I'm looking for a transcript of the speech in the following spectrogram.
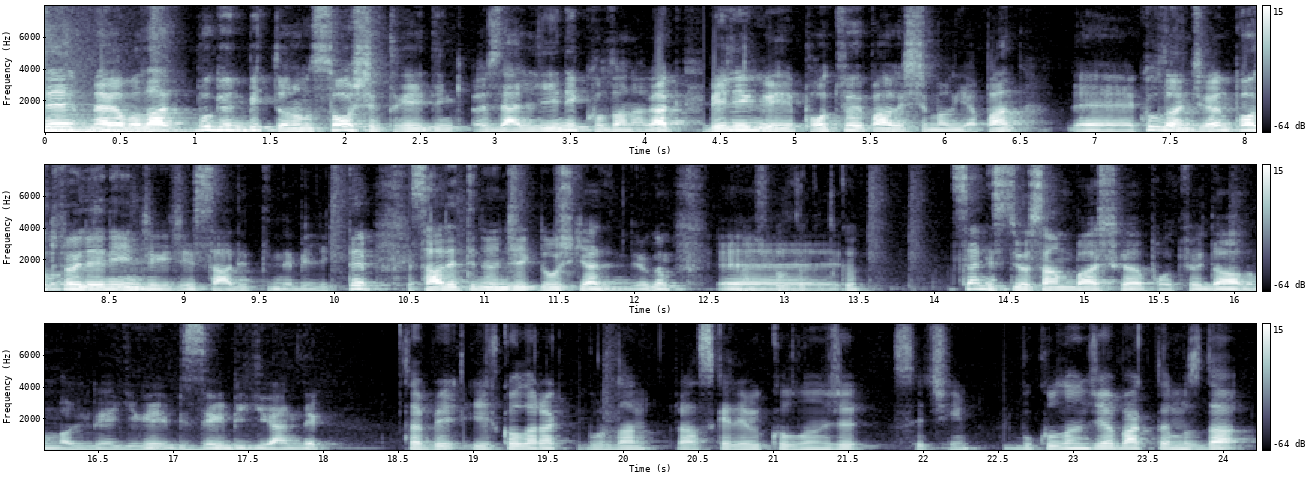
Herkese merhabalar. Bugün Bitdo'nun Social Trading özelliğini kullanarak belirli portföy paylaşımları yapan e, kullanıcıların portföylerini inceleyeceğiz Saadettin'le birlikte. Saadettin öncelikle hoş geldin diyorum. E, Hoş bulduk Utku. Sen istiyorsan başka portföy dağılımlarıyla ilgili bizleri bilgilendir. Tabii ilk olarak buradan rastgele bir kullanıcı seçeyim. Bu kullanıcıya baktığımızda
